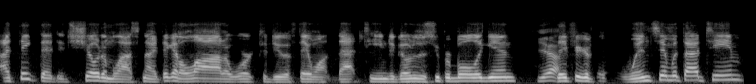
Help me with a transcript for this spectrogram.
I think that it showed them last night. They got a lot of work to do if they want that team to go to the Super Bowl again. Yeah, they figure if they win him with that team,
